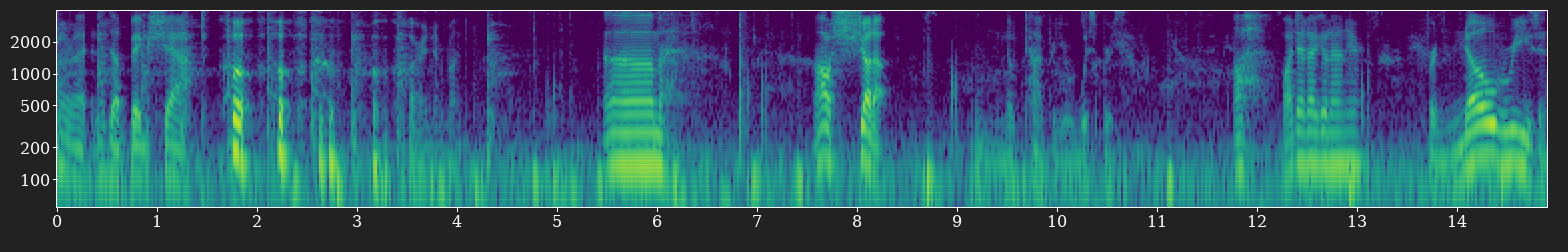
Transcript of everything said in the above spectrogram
All right, there's a big shaft. All right, never mind. Um. Oh, shut up. Mm, No time for your whispers. Ah, why did I go down here? For no reason.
